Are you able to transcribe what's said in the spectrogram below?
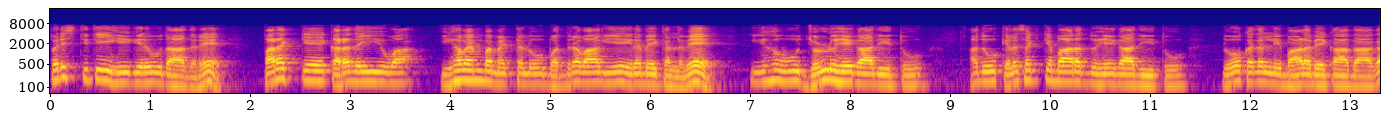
ಪರಿಸ್ಥಿತಿ ಹೀಗಿರುವುದಾದರೆ ಪರಕ್ಕೆ ಕರೆದೊಯ್ಯುವ ಇಹವೆಂಬ ಮೆಟ್ಟಲು ಭದ್ರವಾಗಿಯೇ ಇರಬೇಕಲ್ಲವೇ? ಇಹವು ಜೊಳ್ಳು ಹೇಗಾದೀತು? ಅದು ಕೆಲಸಕ್ಕೆ ಬಾರದ್ದು ಹೇಗಾದೀತು? ಲೋಕದಲ್ಲಿ ಬಾಳಬೇಕಾದಾಗ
